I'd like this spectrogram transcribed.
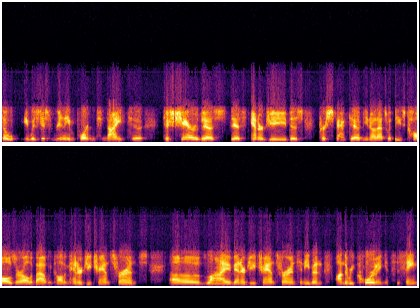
So it was just really important tonight to to share this this energy, this perspective. You know, that's what these calls are all about. We call them energy transference, uh, live energy transference, and even on the recording, it's the same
